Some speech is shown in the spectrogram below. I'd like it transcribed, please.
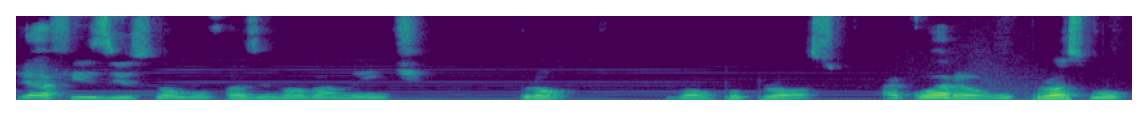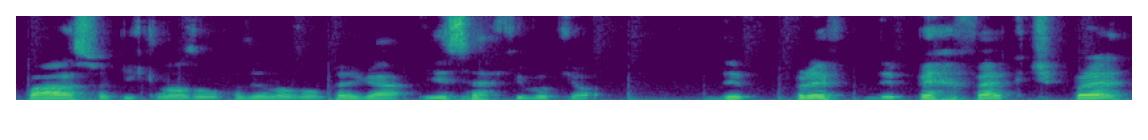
Já fiz isso, não vou fazer novamente. Pronto, vamos para o próximo. Agora, o próximo passo aqui que nós vamos fazer, nós vamos pegar esse arquivo aqui, ó, The, Pre, The Perfect Pre,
